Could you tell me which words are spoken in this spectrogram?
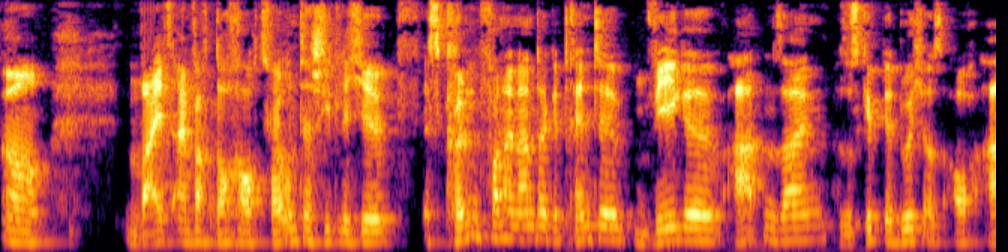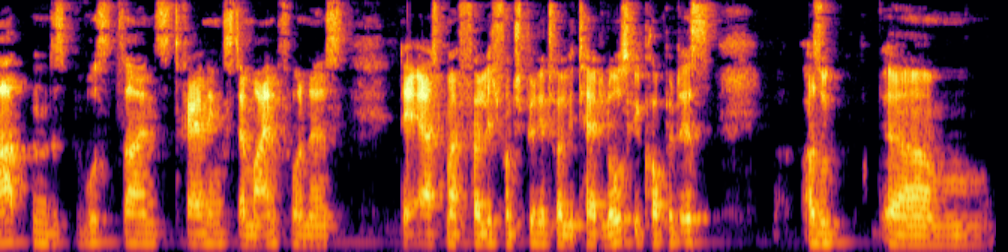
äh, weil es einfach doch auch zwei unterschiedliche, es können voneinander getrennte Wege, Arten sein. Also es gibt ja durchaus auch Arten des Bewusstseins, Trainings, der Mindfulness, der erstmal völlig von Spiritualität losgekoppelt ist. Also ähm,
